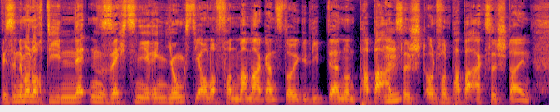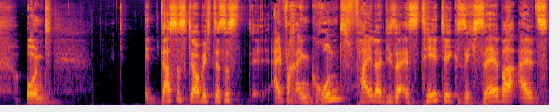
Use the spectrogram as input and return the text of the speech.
wir sind immer noch die netten 16-jährigen Jungs, die auch noch von Mama ganz doll geliebt werden und Papa mhm. Axel und von Papa Axel Stein. Und das ist, glaube ich, das ist einfach ein Grundpfeiler dieser Ästhetik, sich selber als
